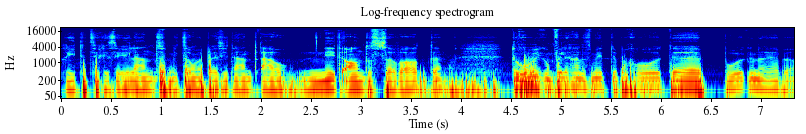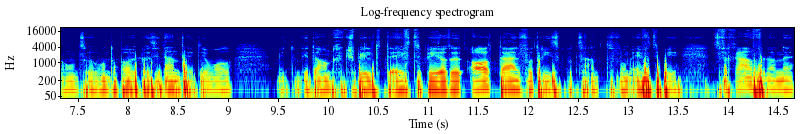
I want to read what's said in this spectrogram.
reitet sich ins Elend mit so einem Präsident auch nicht anders zu erwarten. Traurig, und vielleicht haben Sie es mitbekommen, der Burgener eben, unser wunderbarer Präsident, hat ja mal mit dem Gedanken gespielt, der FCB oder den Anteil von 30% vom FCB zu verkaufen an eine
